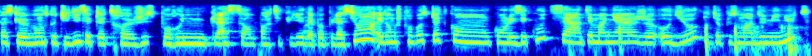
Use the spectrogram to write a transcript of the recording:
parce que bon, ce que tu dis, c'est peut-être juste pour une classe en particulier de la population. Et donc, je propose peut-être qu'on les écoute. C'est un témoignage audio qui dure plus ou moins deux minutes.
